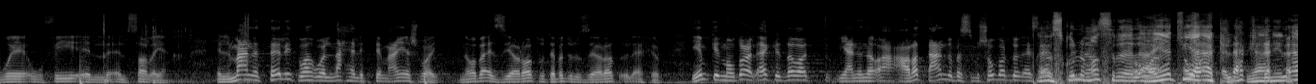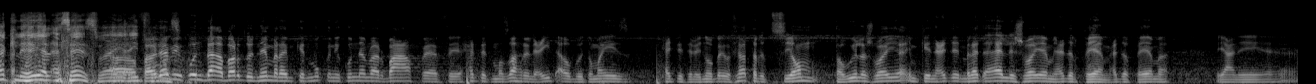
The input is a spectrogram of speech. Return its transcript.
وفي ال- الصلاه يعني. المعنى الثالث وهو الناحية الاجتماعية شوية إن هو بقى الزيارات وتبادل الزيارات والى آخره. يمكن موضوع الأكل دوت يعني أنا عرضت عنه بس مش هو برضو الأساس بس كل مصر الأعياد فيها هو أكل. الأكل. يعني الأكل هي الأساس في أي آه، عيد في فده بيكون بقى برضو النمرة يمكن ممكن يكون نمرة أربعة في, في حتة مظاهر العيد أو بتميز حتة العيد. هو بيبقى فتره صيام طويلة شوية يمكن عيد الميلاد أقل شوية من عيد القيامة. عيد القيامة يعني آه،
